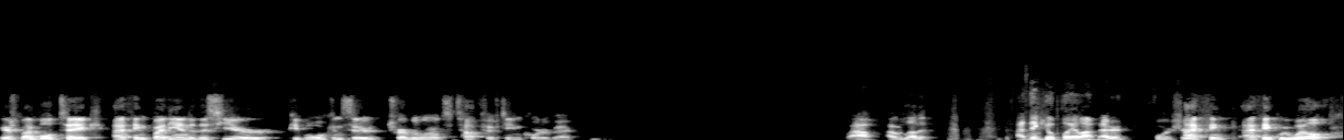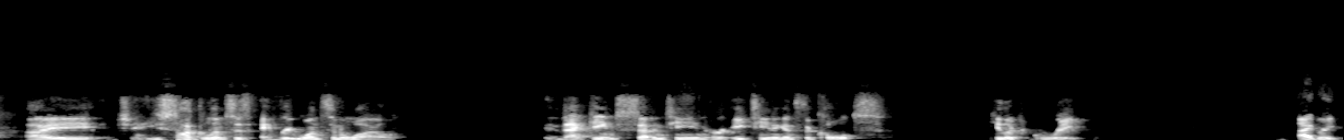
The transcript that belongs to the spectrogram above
here's my bold take. I think by the end of this year, people will consider Trevor Lawrence a top 15 quarterback. Wow, I would love it. I think he'll play a lot better for sure. I think I think we will. I you saw glimpses every once in a while. That game 17 or 18 against the Colts, he looked great. I agree.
